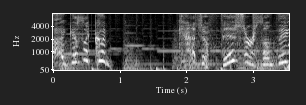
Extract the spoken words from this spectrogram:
I, I guess I could catch a fish or something.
